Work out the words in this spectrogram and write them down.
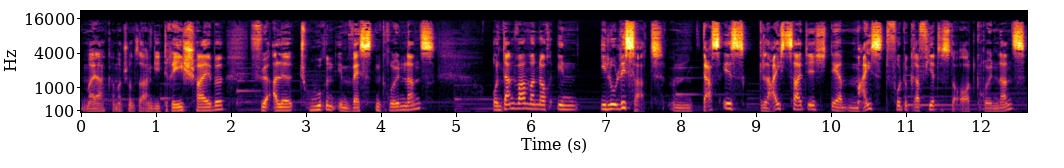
naja, kann man schon sagen, die Drehscheibe für alle Touren im Westen Grönlands. Und dann waren wir noch in Ilulissat. Das ist gleichzeitig der meist fotografierteste Ort Grönlands.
